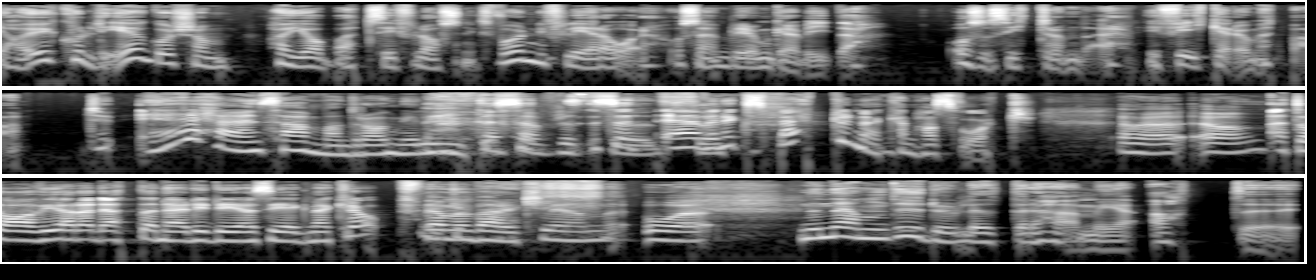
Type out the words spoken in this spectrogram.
Jag har ju kollegor som har jobbat i förlossningsvården i flera år och sen blir de gravida. Och så sitter de där i fikarummet bara, du, är det här en sammandragning eller inte? Så, så även experterna kan ha svårt ja, ja. att avgöra detta när det är deras egna kropp. Ja men verkligen. Och nu nämnde ju du lite det här med att eh,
